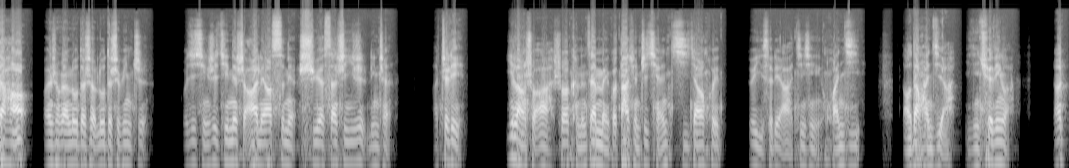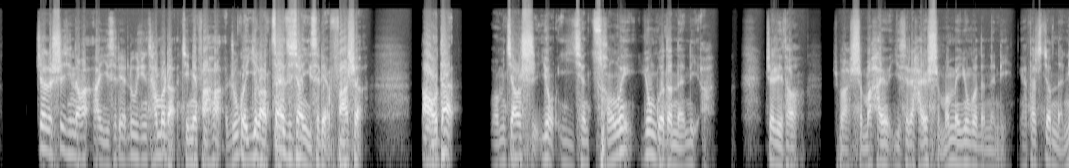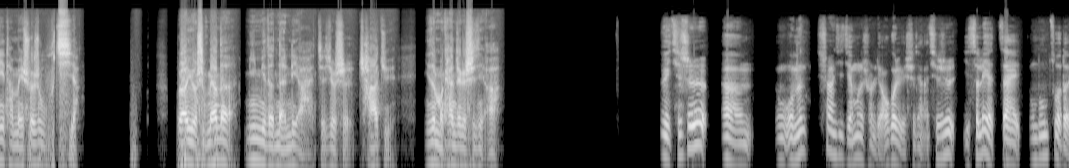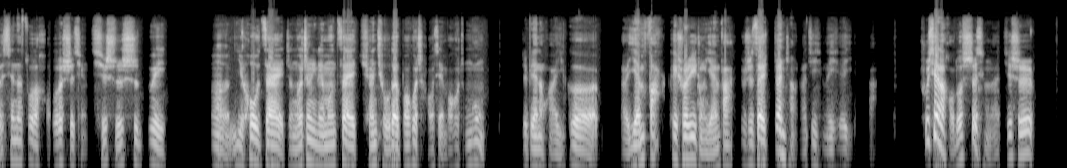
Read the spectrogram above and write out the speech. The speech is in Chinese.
大家好，欢迎收看路德社路德视频之国际形势。今天是二零二四年十月三十一日凌晨啊，这里伊朗说啊，说可能在美国大选之前即将会对以色列啊进行还击，导弹还击啊，已经确定了。然后这个事情的话啊，以色列陆军参谋长今天发话，如果伊朗再次向以色列发射导弹，我们将使用以前从未用过的能力啊，这里头。是吧？什么还有以色列还有什么没用过的能力？你看，他是叫能力，他没说是武器啊。不知道有什么样的秘密的能力啊？这就是差距。你怎么看这个事情啊？对，其实，嗯，我们上一期节目的时候聊过这个事情啊。其实以色列在中东做的，现在做了好多的事情，其实是对，嗯，以后在整个正义联盟在全球的，包括朝鲜，包括中共这边的话，一个。呃，研发可以说是一种研发，就是在战场上进行的一些研发，出现了好多事情呢。其实，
